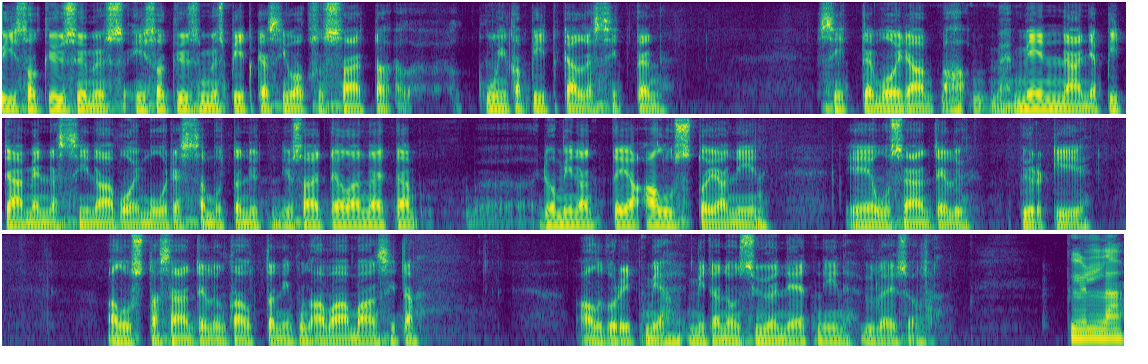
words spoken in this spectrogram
iso kysymys, iso kysymys pitkässä juoksussa, että kuinka pitkälle sitten, sitten voidaan mennään ja pitää mennä siinä avoimuudessa. Mutta nyt jos ajatellaan näitä äh, dominantteja alustoja, niin EU-sääntely pyrkii alustasääntelyn kautta niin kuin avaamaan sitä algoritmia, mitä ne on syöneet niin yleisöllä. Kyllä,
